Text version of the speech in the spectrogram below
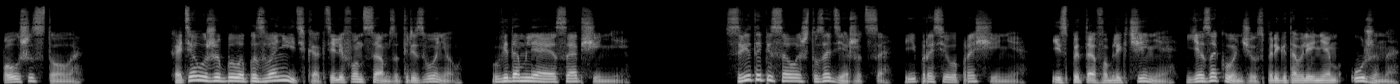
Пол шестого. Хотел уже было позвонить, как телефон сам затрезвонил, уведомляя о сообщении. Света писала, что задержится, и просила прощения. Испытав облегчение, я закончил с приготовлением ужина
